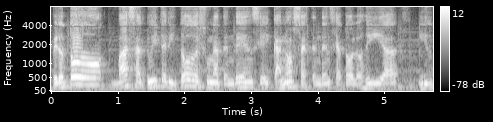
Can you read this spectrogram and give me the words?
pero todo vas a Twitter y todo es una tendencia y Canosa es tendencia todos los días y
